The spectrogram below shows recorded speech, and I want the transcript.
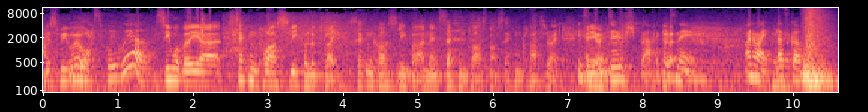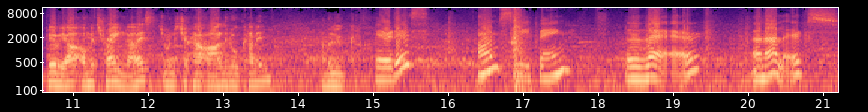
Yes, we will. Yes, we will. See what the uh, second class sleeper looks like. Second class sleeper, and then second class, not second class, right? He's anyway, a douchebag, isn't he? Anyway, let's go. Here we are on the train, guys. Do you want to check out our little cabin? Have a look. Here it is. I'm sleeping there, and Alex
